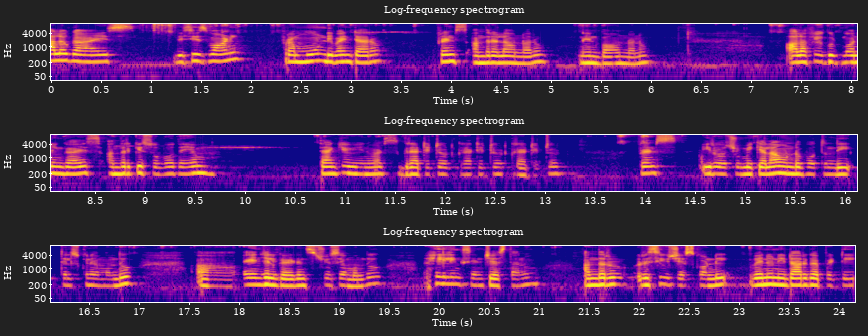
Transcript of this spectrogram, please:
Hello guys this is Vani from Moon Divine Tarot. Friends అందరు ఎలా ఉన్నారు? నేను బాగున్నాను. All of you good morning guys. అందరికీ శుభోదయం. Thank you universe gratitude gratitude gratitude friends ఈరోజు మీకు ఎలా ఉండబోతుంది తెలుసుకునే ముందు ఏంజల్ గైడెన్స్ చూసే ముందు హీలింగ్ సెండ్ చేస్తాను. అందరూ రిసీవ్ చేసుకోండి. వెను నిటారుగా పెట్టి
